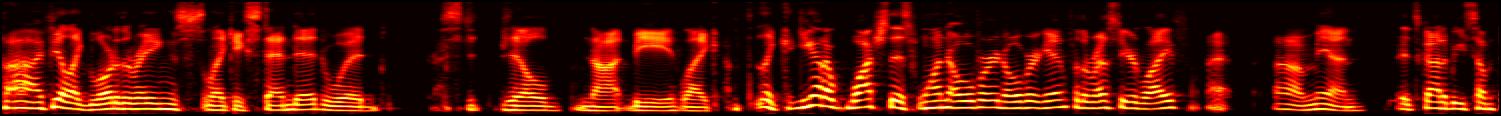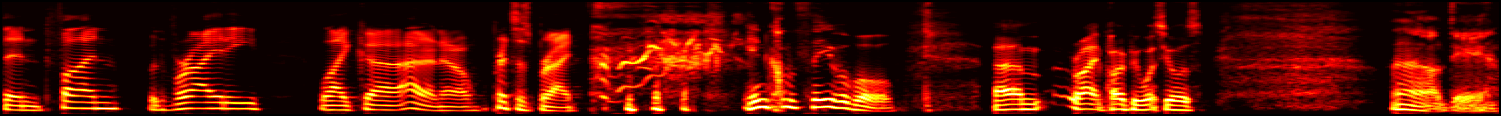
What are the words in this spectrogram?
I feel like Lord of the Rings, like extended, would still not be like like you got to watch this one over and over again for the rest of your life. I, oh man, it's got to be something fun with variety. Like uh, I don't know, Princess Bride. Inconceivable. Um, right, Popey, what's yours? Oh dear.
